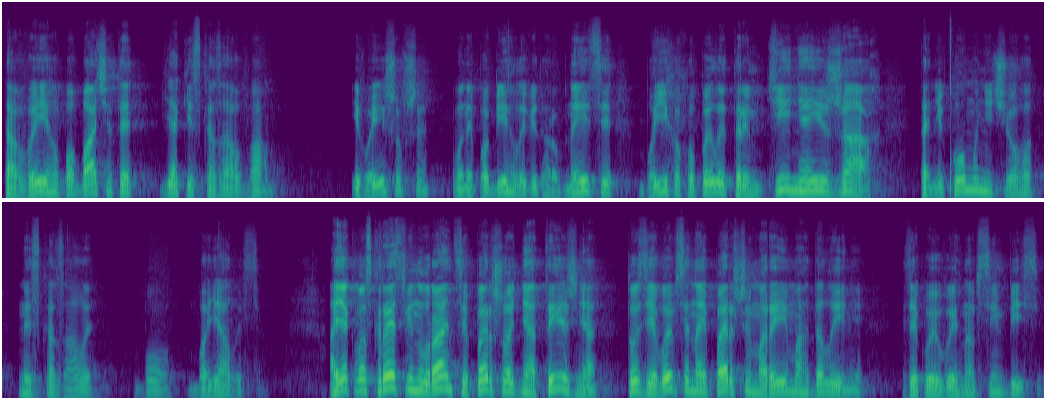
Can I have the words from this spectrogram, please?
та ви його побачите, як і сказав вам. І вийшовши, вони побігли від гробниці, бо їх охопили тремтіння і жах, та нікому нічого не сказали, бо боялися. А як воскрес він уранці першого дня тижня, то з'явився найперший Марії Магдалині, з якої вигнав сім бісів.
